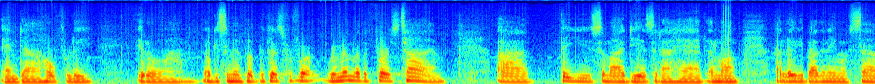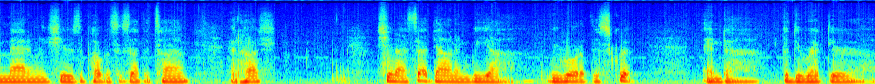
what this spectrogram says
and uh, hopefully it'll um, I'll get some input because for, for remember the first time. Uh, they used some ideas that I had along a lady by the name of Sam Mattingly. She was the publicist at the time at Hush. She and I sat down and we uh, we wrote up the script, and uh, the director, uh,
